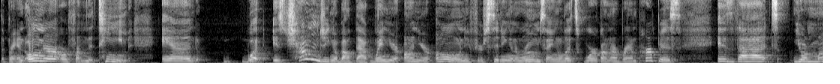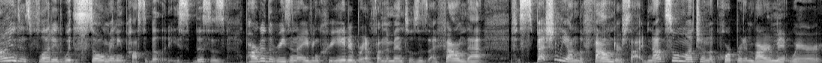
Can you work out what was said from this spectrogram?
the brand owner or from the team. And what is challenging about that when you're on your own, if you're sitting in a room saying, let's work on our brand purpose, is that your mind is flooded with so many possibilities. This is part of the reason I even created Brand Fundamentals is I found that especially on the founder side, not so much on the corporate environment where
